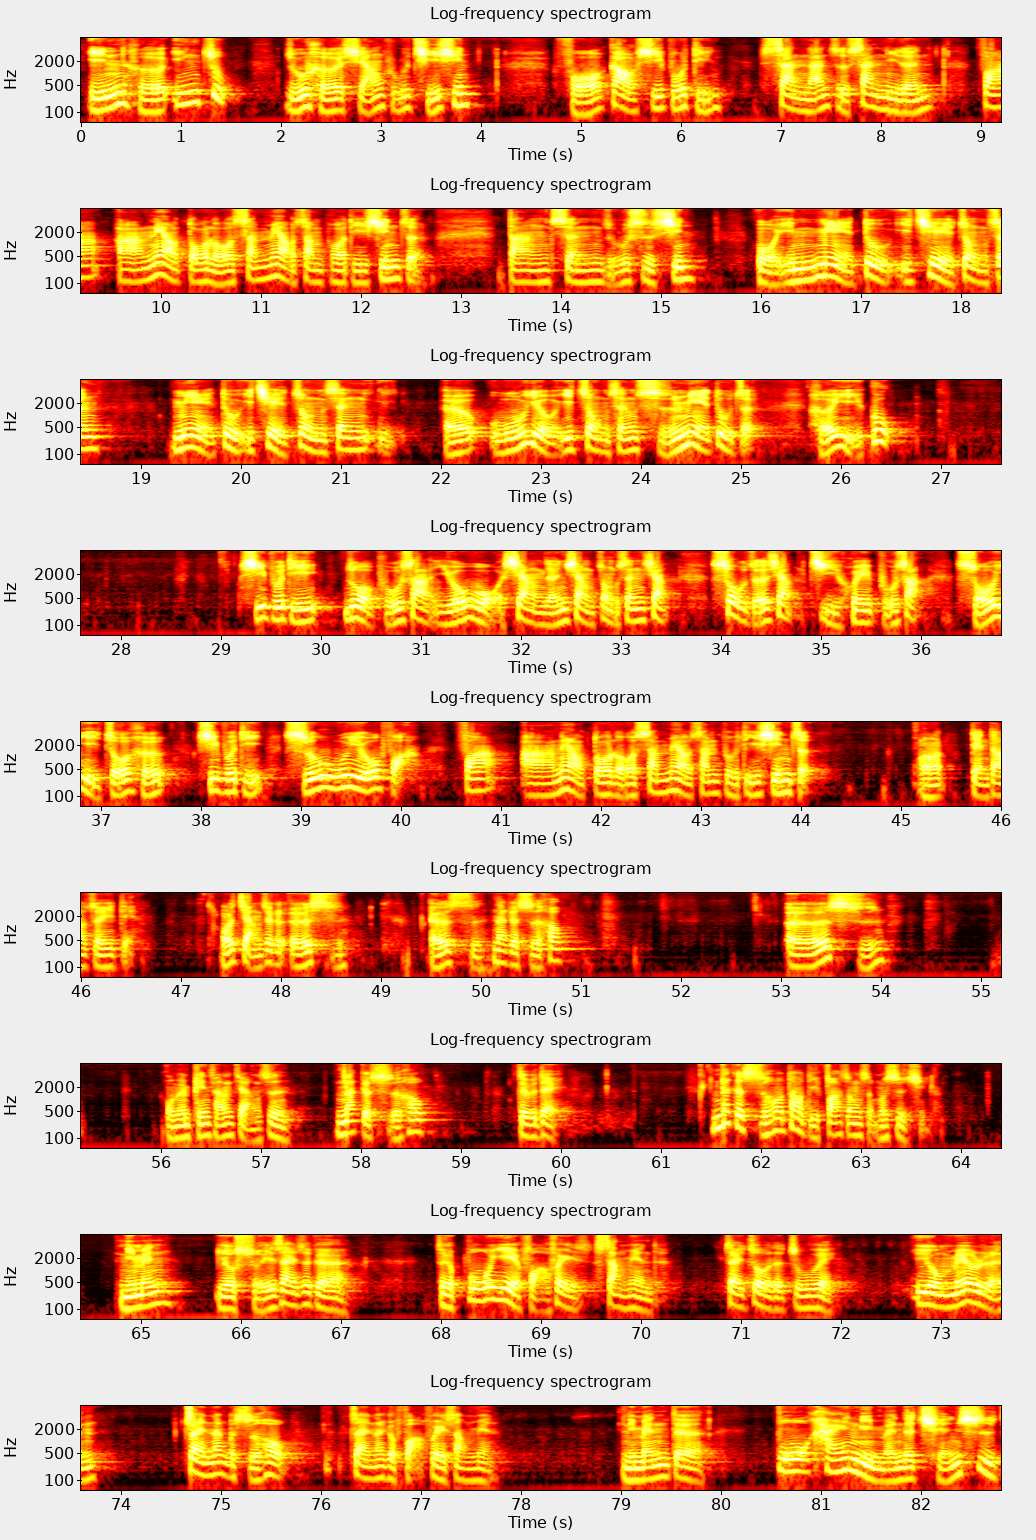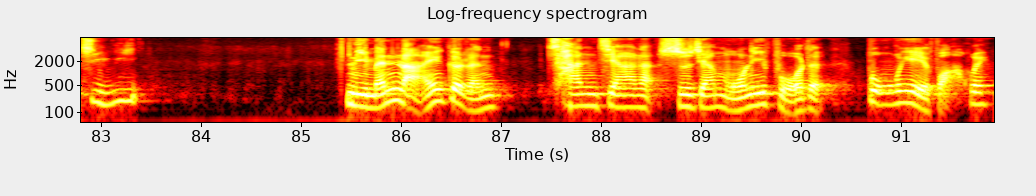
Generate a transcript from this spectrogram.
因何因住？如何降伏其心？佛告须菩提：善男子、善女人发阿耨多罗三藐三菩提心者，当生如是心。我应灭度一切众生，灭度一切众生已。而无有一众生实灭度者，何以故？悉菩提，若菩萨有我相、人相、众生相、寿者相，即非菩萨。所以着何？悉菩提，实无有法发阿耨多罗三藐三菩提心者。我点到这一点，我讲这个儿时，儿时那个时候。儿时，我们平常讲是那个时候，对不对？那个时候到底发生什么事情？你们有谁在这个这个波叶法会上面的，在座的诸位，有没有人在那个时候在那个法会上面？你们的？拨开你们的前世记忆，你们哪一个人参加了释迦牟尼佛的波叶法会？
